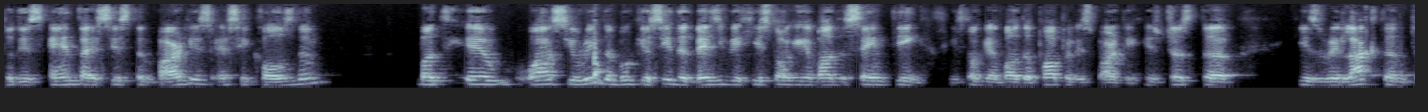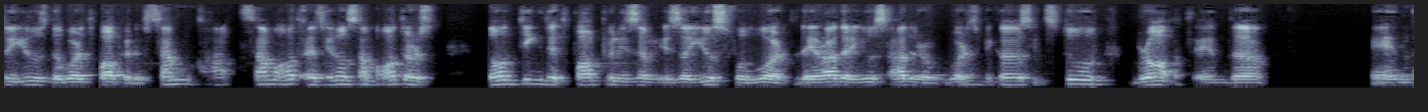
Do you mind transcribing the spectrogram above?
to these anti-system parties, as he calls them. But uh, once you read the book, you see that basically he's talking about the same thing. He's talking about the populist party. He's just uh, he's reluctant to use the word populist. Some some authors, you know, some authors don't think that populism is a useful word. They rather use other words because it's too broad. And uh, And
